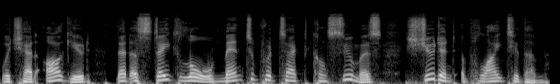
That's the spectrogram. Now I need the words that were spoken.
which had argued that a state law meant to protect consumers shouldn't apply to them.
